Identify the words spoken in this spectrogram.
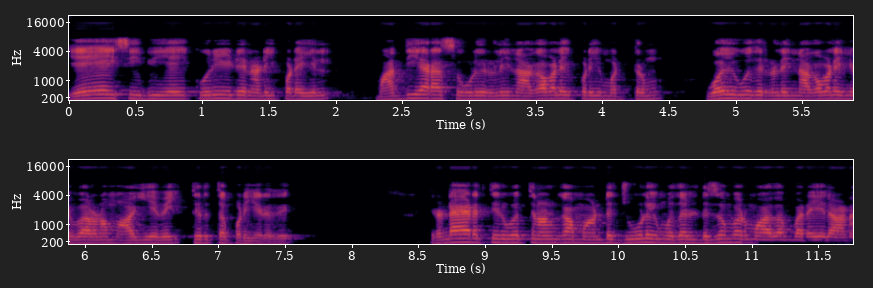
ஏஐசிபிஐ குறியீடின் அடிப்படையில் மத்திய அரசு ஊழியர்களின் அகவலைப்படி மற்றும் ஓய்வூதியர்களின் அகவலை நிவாரணம் ஆகியவை திருத்தப்படுகிறது. இரண்டாயிரத்தி இருபத்தி நான்காம் ஆண்டு ஜூலை முதல் டிசம்பர் மாதம் வரையிலான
